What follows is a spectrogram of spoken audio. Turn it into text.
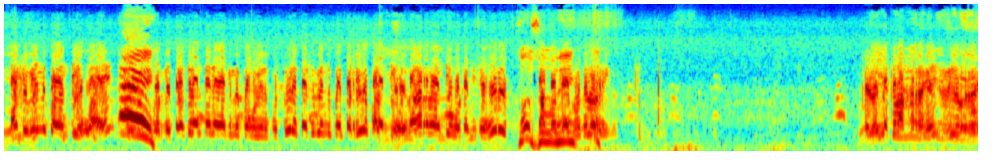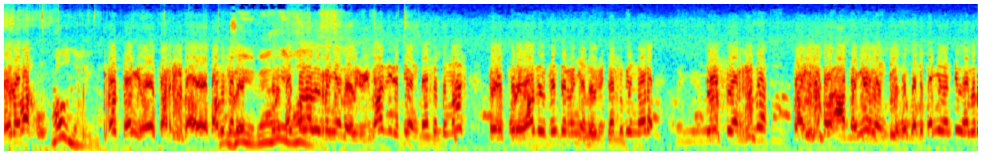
está subiendo para la antigua, ¿eh? ¡Ey! Por detrás de la antena en la que me pongo yo de postura, está subiendo para, para arriba para la antigua. Y va a agarrar la antigua casi seguro. No para cuando los ríos. Ella que baja, reguero, río, reguero abajo. A onde? No, Toño, oh, para arriba, oh, vamos Sí, a ver. sí, ve Cruzó arriba, el lado del Reñadoiro y va a dirección Casa Tomás, pero por el lado de enfrente del Reñadoiro. Y está subiendo ahora eso arriba para ir a, apañar la antigua. Cuando apañe la antigua a ver.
